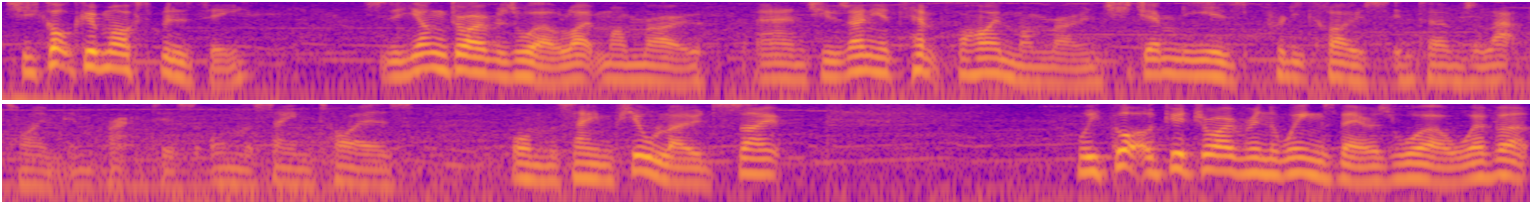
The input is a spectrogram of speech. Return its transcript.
she's got good marketability. She's a young driver as well, like Munro, and she was only a tenth behind Munro, and she generally is pretty close in terms of lap time in practice on the same tyres, on the same fuel load. So we've got a good driver in the wings there as well. Whether,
